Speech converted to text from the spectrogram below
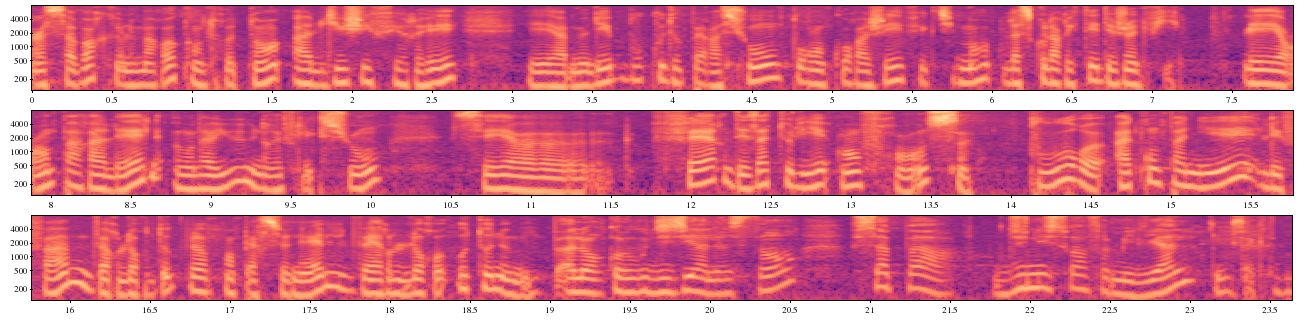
À savoir que le Maroc, entre-temps, a légiféré et a mené beaucoup d'opérations pour encourager effectivement la scolarité des jeunes filles. Et en parallèle, on a eu une réflexion, c'est euh, faire des ateliers en France pour accompagner les femmes vers leur développement personnel, vers leur autonomie. Alors, comme vous disiez à l'instant, ça part d'une histoire familiale. Exactement.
